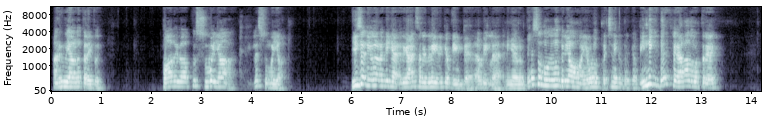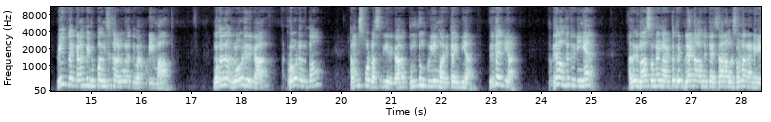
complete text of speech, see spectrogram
அருமையான தலைப்பு. பாதுகாப்பு சுவையா இல்ல சுமையா? ஈஸியா நீங்க நினைப்பீங்க இதுக்கு ஆன்சர் இதுல இருக்கு அப்படின்ட்டு. அப்படி இல்ல. நீங்க பேசும்போதுதான் தெரியும் எவ்வளவு பிரச்சனைகள் இருக்கு அப்படி இன்னைக்கு டேட்ல யாராவது ஒருத்தர் வீட்டுல கிளம்பி முப்பது நிமிஷத்துல அலுவலகத்துக்கு வர முடியுமா? முதல்ல ரோடு இருக்கா? ரோடு இருந்தா டிரான்ஸ்போர்ட் வசதி இருக்கா? குண்டும் குழியுமா இருக்கா? இல்லையா? இருக்கா இல்லையா? அப்படிதான் வந்துட்டு இருக்கீங்க அதுக்கு நான் சொன்னேன் அடுத்த ட்ரிப் லேட்டா வந்துட்டு சார் அவர் சொன்னார் அன்னைக்கு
